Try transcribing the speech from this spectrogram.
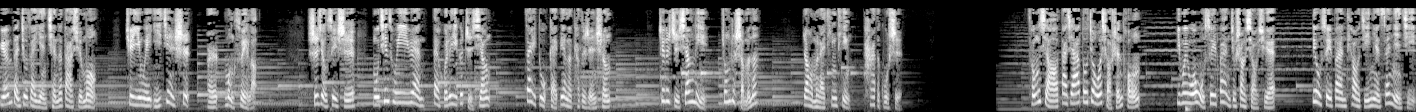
原本就在眼前的大学梦，却因为一件事而梦碎了。十九岁时，母亲从医院带回了一个纸箱，再度改变了他的人生。这个纸箱里装着什么呢？让我们来听听他的故事。从小大家都叫我小神童，因为我五岁半就上小学，六岁半跳级念三年级，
